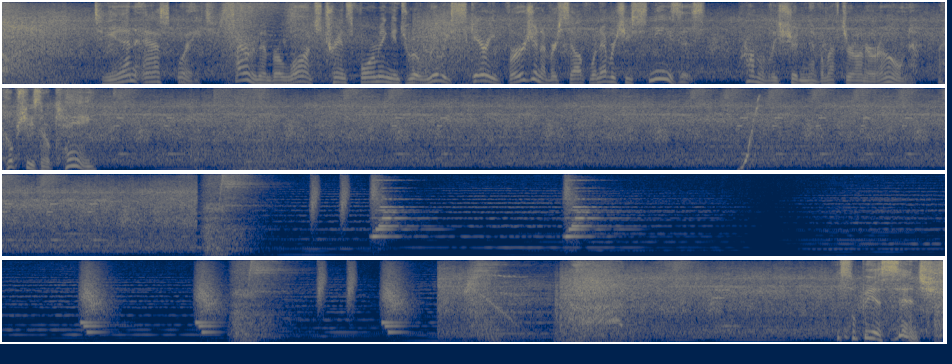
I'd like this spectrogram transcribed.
Tien asked. Wait, I remember Launch transforming into a really scary version of herself whenever she sneezes. Probably shouldn't have left her on her own. I hope she's okay. Be a cinch.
